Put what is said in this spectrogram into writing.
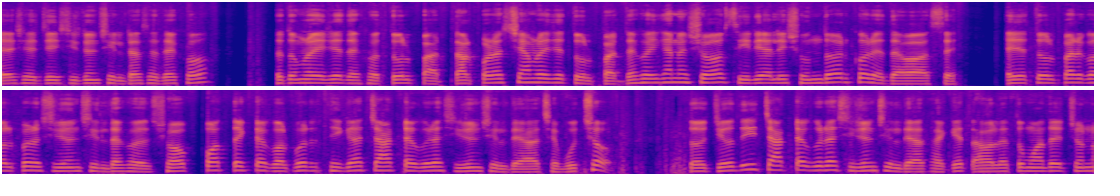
দেশের যে সৃজনশীলটা আছে, দেখো? তো তোমরা এই যে দেখো, তোলপাড়। তারপর আসছে আমরা এই যে তোলপাড়। দেখো, এখানে সব সিরিয়ালি সুন্দর করে দেওয়া আছে। এই যে তোলপাড় গল্পের সৃজনশীল, দেখো, সব প্রত্যেকটা গল্পের থেকে চারটা করে সৃজনশীল দেওয়া আছে, বুঝছ? তো যদি চারটা করে সৃজনশীল দেওয়া থাকে, তাহলে তোমাদের জন্য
